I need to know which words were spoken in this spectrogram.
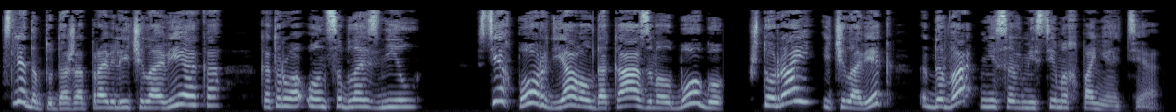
Следом туда же отправили и человека, которого он соблазнил. С тех пор дьявол доказывал Богу, что рай и человек — два несовместимых понятия.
